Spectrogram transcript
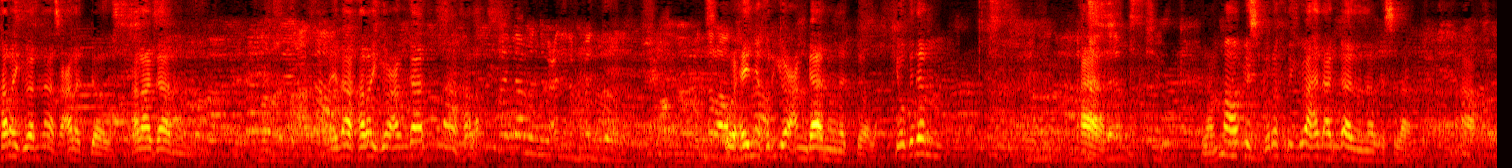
خرجوا الناس على الدولة على قانون. إذا خرجوا عن قانون ما خلاص. وحين يخرجوا عن قانون الدولة. شو قدم؟ آه. لما هو بيصبر يخرج واحد عن قانون الإسلام. آه.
